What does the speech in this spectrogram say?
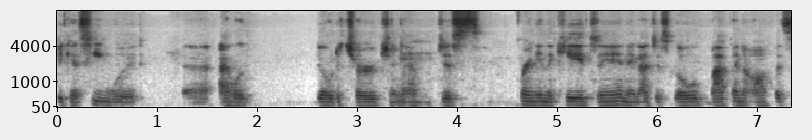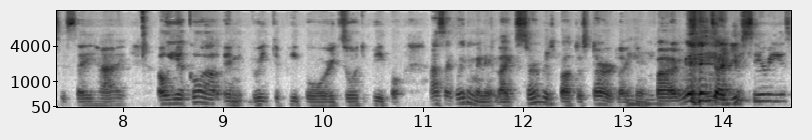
because he would uh, I would go to church and I'm just bringing the kids in and I just go bop in the office to say hi. Oh yeah, go out and greet the people or exhort the people. I was like, wait a minute, like service about to start like in Mhm. five minutes. Are you serious?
